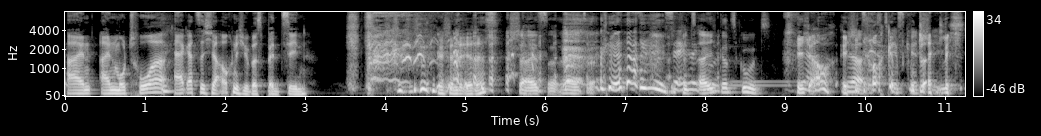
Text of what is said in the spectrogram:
ein, ein Motor ärgert sich ja auch nicht übers Benzin. Wie findet ihr das? Scheiße, Alter. Ich find's sehr eigentlich gut. ganz gut. Ich Ja. auch. Ich Ja, find's auch ganz gut catchy. eigentlich.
